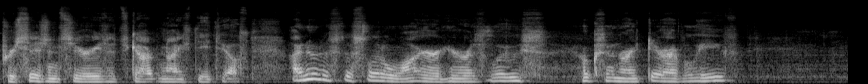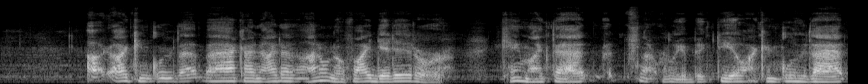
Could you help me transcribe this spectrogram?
Precision Series it's got nice details. I noticed this little wire here is loose. Hooks in right there I believe. I, I can glue that back. I, I, don't, I don't know if I did it or it came like that, but it's not really a big deal. I can glue that.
